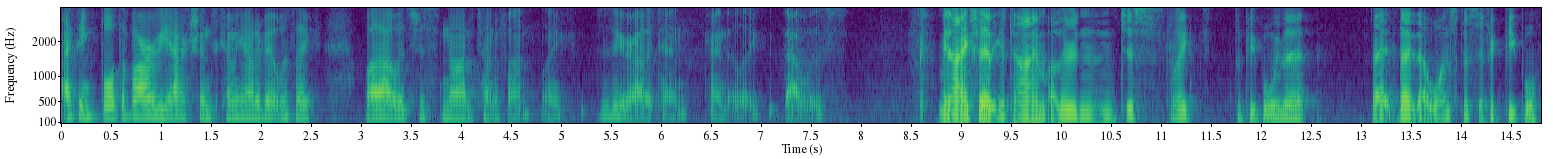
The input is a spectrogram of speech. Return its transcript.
I think both of our reactions coming out of it was like, wow, that was just not a ton of fun. Like zero out of ten, kind of like that was. I mean, I actually had a good time, other than just like the people we met. That that, that one specific people,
